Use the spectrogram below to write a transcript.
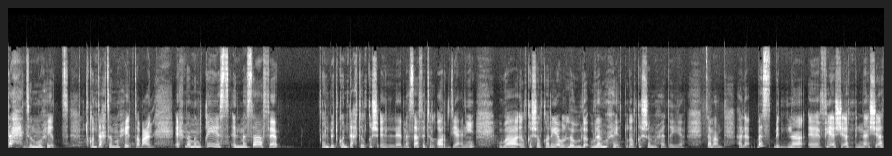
تحت المحيط. بتكون تحت المحيط طبعا. إحنا بنقيس المسافة اللي بتكون تحت القش مسافة الأرض يعني والقشرة القارية وللمحيط وللقشرة المحيطية. تمام. هلا بس بدنا آه، في أشياء بدنا أشياء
